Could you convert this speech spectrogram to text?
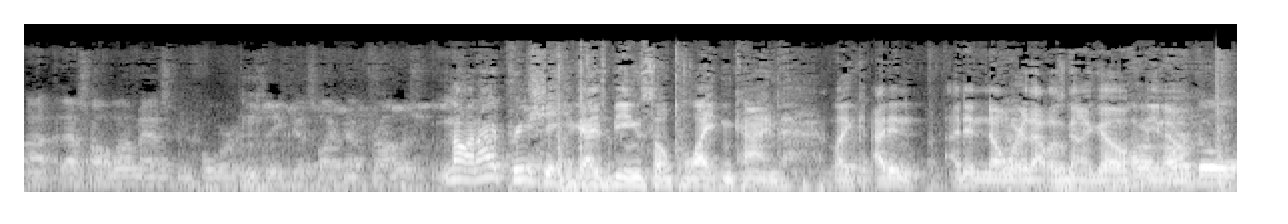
uh, that's all I'm asking for, is see, just like I promised. no, and I appreciate you guys being so polite and kind. Like I didn't I didn't know where that was gonna go. Our, You our goal,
